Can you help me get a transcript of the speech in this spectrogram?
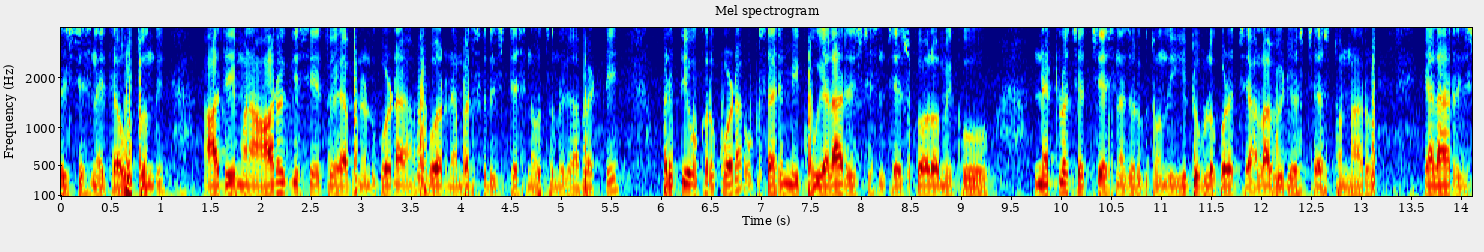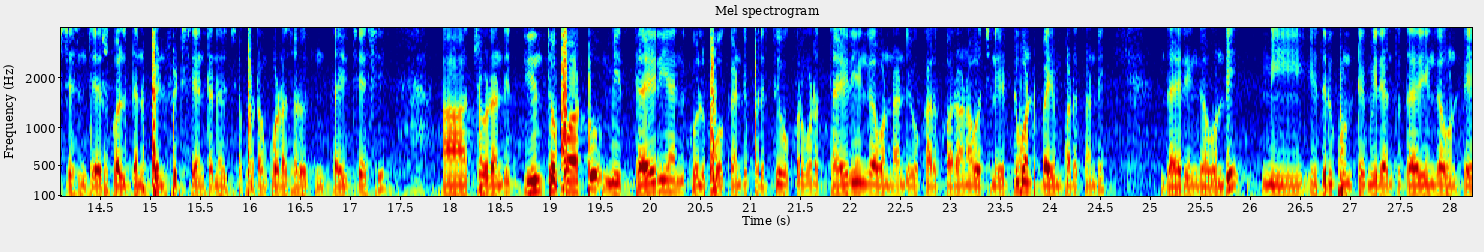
రిజిస్ట్రేషన్ అయితే అవుతుంది. అది మన ఆరోగ్య సేతు యాప్ నుండి కూడా ఫోర్ నెంబర్స్కి రిజిస్ట్రేషన్ అవుతుంది కాబట్టి ప్రతి ఒక్కరు కూడా ఒకసారి మీకు ఎలా రిజిస్ట్రేషన్ చేసుకోవాలో మీకు నెట్లో సెర్చ్ చేసినా దొరుకుతుంది యూట్యూబ్లో కూడా చాలా వీడియోస్ చేస్తున్నారు. ఎలా రిజిస్ట్రేషన్ చేసుకోవాలి దాని బెనిఫిట్స్ ఏంటనేది చెప్పడం కూడా జరుగుతుంది. దయచేసి చూడండి. దీంతోపాటు మీ ధైర్యాన్ని కోల్పోకండి. ప్రతి ఒక్కరు కూడా ధైర్యంగా ఉండండి. ఒకవేళ కరోనా వచ్చిన ఎటువంటి భయం పడకండి. ధైర్యంగా ఉండి మీ ఎదుర్కొంటే మీరు ఎంత ధైర్యంగా ఉంటే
